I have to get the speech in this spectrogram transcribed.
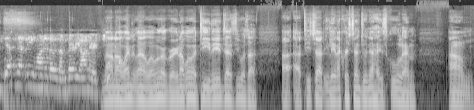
He's definitely one of those. I'm very honored. No, no. When when we were growing up, when we were teenagers, he was a a, a teacher at Elena Christian Junior High School, and um,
